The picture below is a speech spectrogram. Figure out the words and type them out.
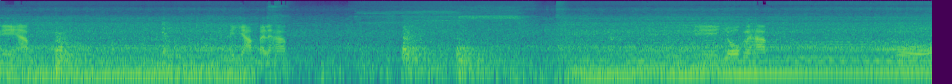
นี่ครับ ขยับไปแล้วครับ นี่ยกแล้วครับ โอ้โห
